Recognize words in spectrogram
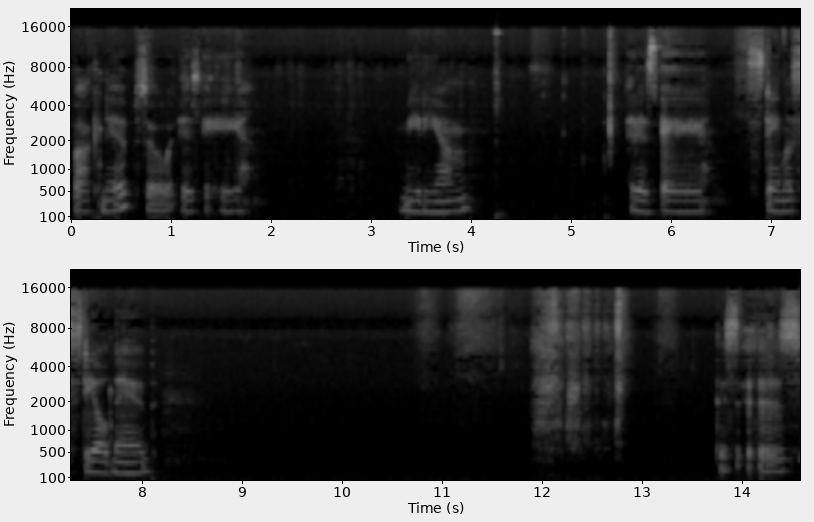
Bock nib, so it is a medium. It is a stainless steel nib. This is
